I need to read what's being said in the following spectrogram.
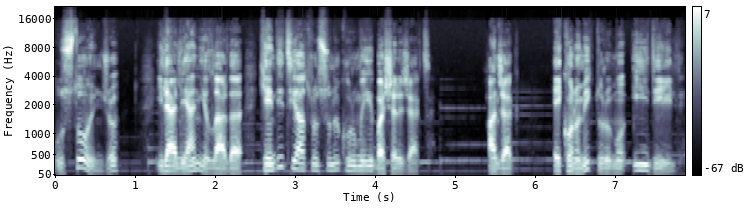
usta oyuncu, ilerleyen yıllarda kendi tiyatrosunu kurmayı başaracaktı. Ancak ekonomik durumu iyi değildi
